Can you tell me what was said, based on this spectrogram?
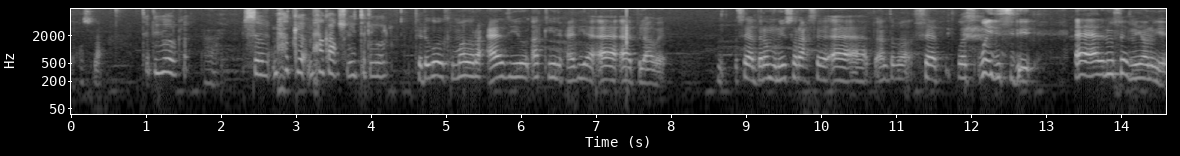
ku qoslaa tadhigoolka Ah. se maxaad ka maxaa kaa qusliyay tadhigoolka tidhagoolka madaro caadiyo arkaynu caadiyaha aa aa bilaabe se haddana muniiso raac se aa aa andaba se waa idin sidee. Aa aadan ma fahmayaanu ye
